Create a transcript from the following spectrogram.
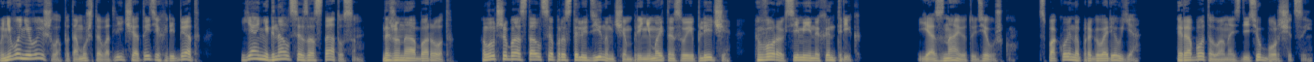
У него не вышло, потому что, в отличие от этих ребят, я не гнался за статусом. Даже наоборот. Лучше бы остался простолюдином, чем принимать на свои плечи ворох семейных интриг. «Я знаю эту девушку», — спокойно проговорил я. И работала она здесь уборщицей.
